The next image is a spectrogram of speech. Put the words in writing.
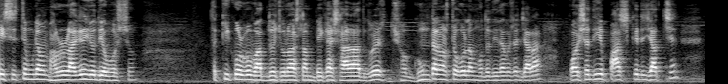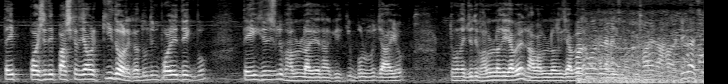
এই সিস্টেমগুলো আমার ভালো লাগেনি যদি অবশ্য। তা কী করব, বাধ্য হয়ে চলে আসলাম বেকার সারা রাত ঘুরে। ঘুমটা নষ্ট করলাম মধ্যে দিদা বসে যারা পয়সা দিয়ে পাশ কেটে যাচ্ছে, তাই পয়সা দিয়ে পাশ কেটে যাওয়ার কী দরকার? দুদিন পরেই দেখব। তো এই জিনিসগুলি ভালো লাগে না আর কি। কী বলব, যাই হোক। তোমাদের যদি ভালো লাগে যাবে, না ভালো লাগে যাবে দেখাচ্ছি কি হয়, না হয়, ঠিক আছে?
